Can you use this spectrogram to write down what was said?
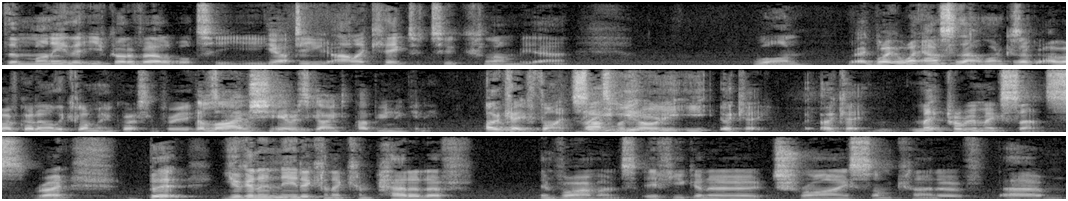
the money that you've got available to you yeah. do you allocate to Colombia? One, wait, wait answer that one because I've, I've, got another Colombian question for you. The so, lion's share is going to Papua New Guinea. Okay, fine. So you, you, you, okay, okay, make, probably makes sense, right? But you're going to need a kind of competitive environment if you're going to try some kind of um,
